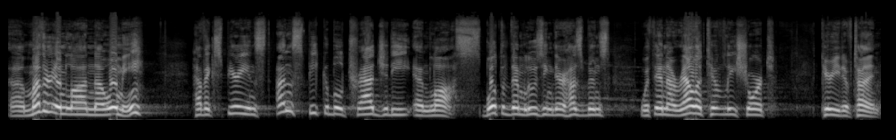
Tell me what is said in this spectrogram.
uh, mother in law Naomi, have experienced unspeakable tragedy and loss, both of them losing their husbands within a relatively short period of time.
